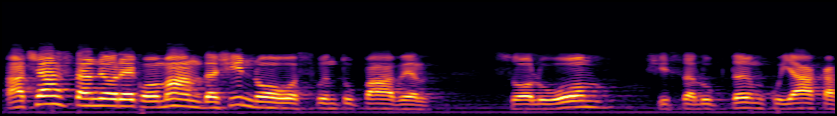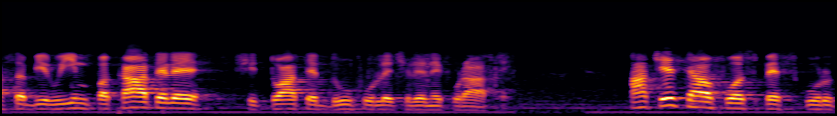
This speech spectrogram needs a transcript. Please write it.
Aceasta ne-o recomandă și nouă Sfântul Pavel, să o luăm și să luptăm cu ea ca să biruim păcatele și toate duhurile cele necurate. Acestea au fost pe scurt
